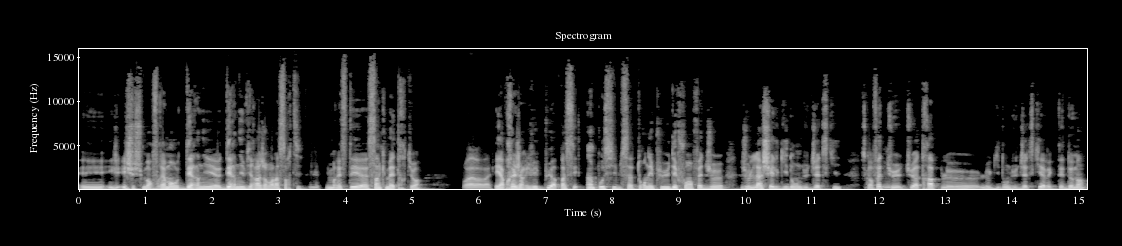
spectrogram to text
et, et je suis mort vraiment au dernier, euh, dernier virage avant la sortie. Mm. Il me restait euh, 5 mètres, tu vois. Ouais, ouais, ouais. Et après, j'arrivais plus à passer. Impossible. Ça tournait plus. Des fois, en fait, je, je lâchais le guidon du jet ski. Parce qu'en fait, Mm. tu, tu attrapes le, le guidon du jet ski avec tes deux mains.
